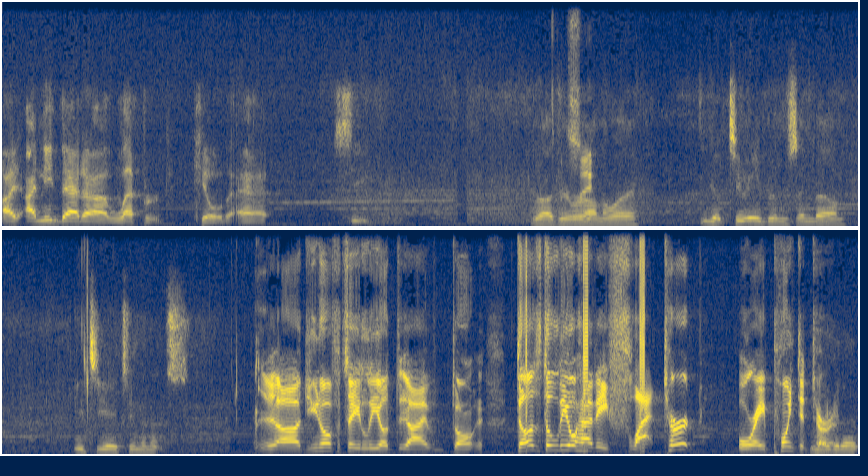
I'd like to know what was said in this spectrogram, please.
I I need that uh, leopard killed at C. Roger, we're See? on the way. You got two Abrams inbound. ETA two minutes. Uh, do you know if it's a Leo? I don't. Does the Leo have a flat turret or a pointed turret? Negative.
